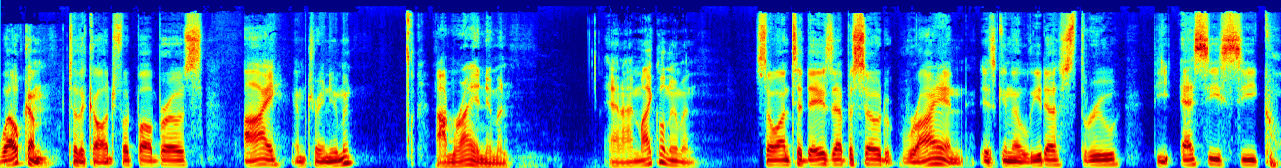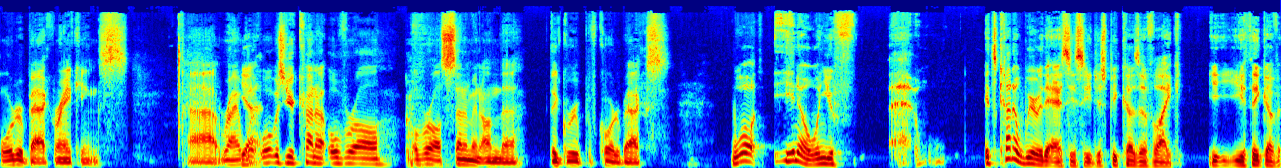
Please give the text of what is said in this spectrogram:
Welcome to the College Football Bros. I am Trey Newman. I'm Ryan Newman. And I'm Michael Newman. So, on today's episode, Ryan is going to lead us through the SEC quarterback rankings. Uh, Ryan, yeah. what, what was your kind of overall overall sentiment on the the group of quarterbacks? Well, you know, when you, it's kind of weird with the SEC just because of like you, you think of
